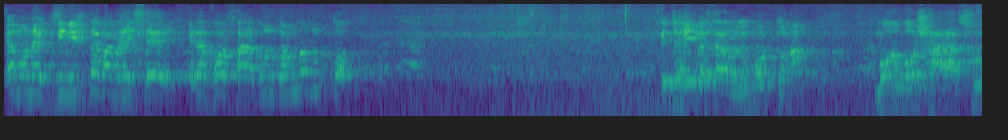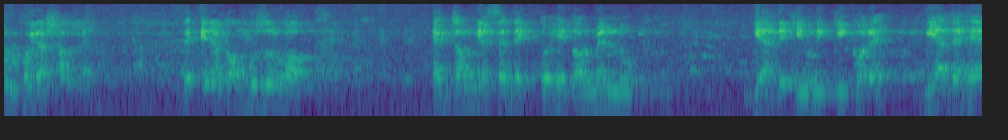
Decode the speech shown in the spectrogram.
এমন এক জিনিস দা বানাইছে, এটা ফসা, দুর্গন্ধযুক্ত। কিন্তু এই বেচারা বলে, মরতো না। মরবো, সারা চুল ভৈরা সারলে। এরকম বুজুর্গ একজন গেছে, দেখতো এই ধর্মের লোক। গিয়া দেখি উনি কি করে। গিয়া দেখে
